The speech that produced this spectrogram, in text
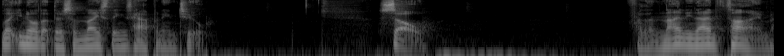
let you know that there's some nice things happening too. So, for the 99th time,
